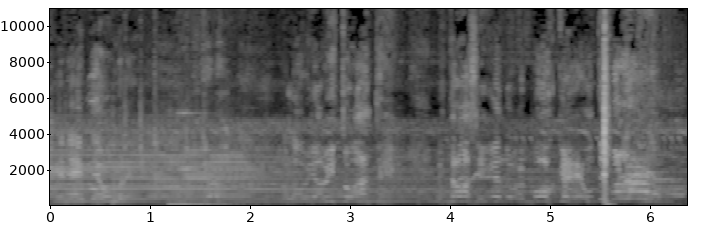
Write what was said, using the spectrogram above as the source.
¿Quién es este hombre? No lo había visto antes. Me estaba siguiendo en el bosque. ¡Un tipo raro!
